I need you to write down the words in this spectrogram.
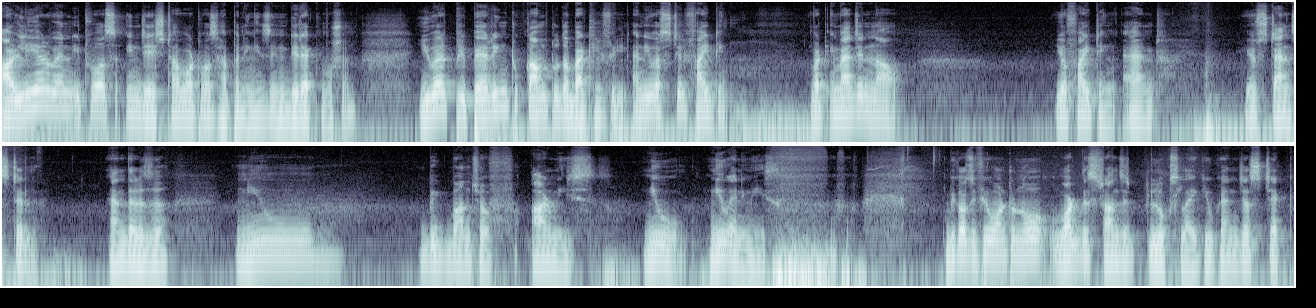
Earlier when it was in Jeshta what was happening is in direct motion you were preparing to come to the battlefield and you were still fighting. But imagine now you're fighting and you stand still and there is a new big bunch of armies new new enemies. Because if you want to know what this transit looks like you can just check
